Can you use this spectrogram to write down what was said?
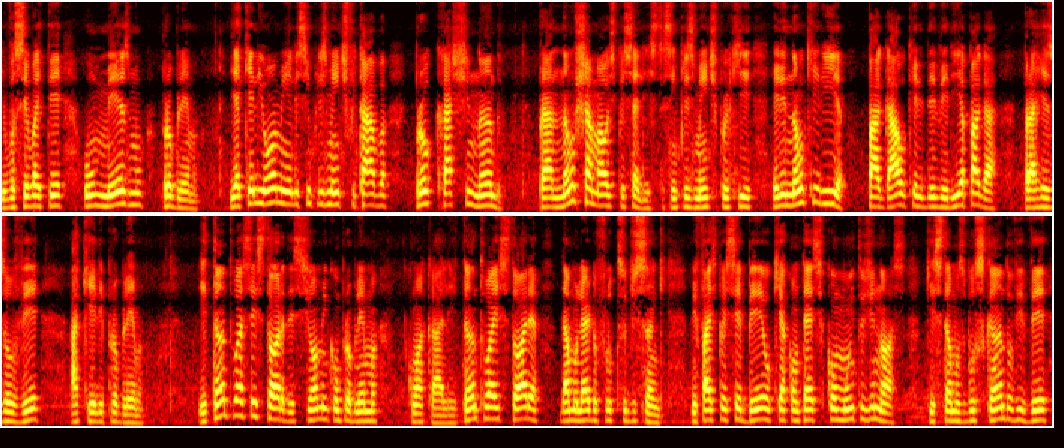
e você vai ter o mesmo problema. E aquele homem ele simplesmente ficava procrastinando para não chamar o especialista, simplesmente porque ele não queria pagar o que ele deveria pagar para resolver aquele problema. E tanto essa história desse homem com problema com a Kali, tanto a história da mulher do fluxo de sangue, me faz perceber o que acontece com muitos de nós que estamos buscando viver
